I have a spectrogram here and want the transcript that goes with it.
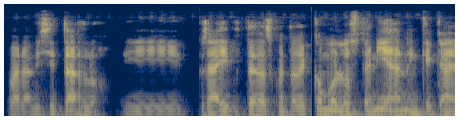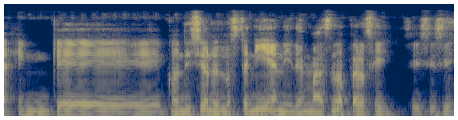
para visitarlo y pues ahí te das cuenta de cómo los tenían, en qué, en qué condiciones los tenían y demás, ¿no? Pero sí, sí, sí, sí.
